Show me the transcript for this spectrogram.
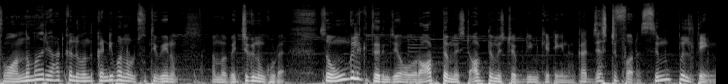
ஸோ அந்த மாதிரி ஆட்கள் வந்து கண்டிப்பாக நம்ம சுற்றி வேணும். நம்ம வச்சுக்கணும் கூட. ஸோ உங்களுக்கு தெரிஞ்ச ஒரு ஆப்டமிஸ்ட் ஆப்டமிஸ்ட் எப்படின்னு கேட்டிங்கனாக்கா ஜஸ்ட் ஃபார் சிம்பிள் திங்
